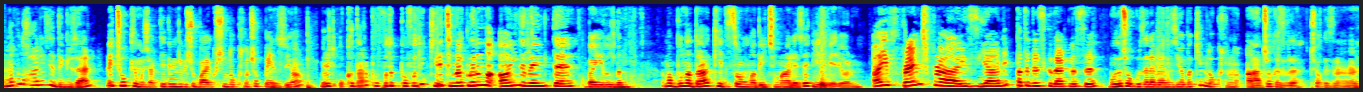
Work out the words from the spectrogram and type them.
Ama bu haliyle de güzel ve çok yumuşak. Dediğim gibi şu baykuşun dokusuna çok benziyor. Böyle o kadar pofuduk pofuduk ki tırnaklarınla aynı renkte. Bayıldım. Ama buna da kedisi olmadığı için maalesef 7 veriyorum. Ay french fries yani patates kızartması. Bu da çok güzele benziyor. Bakayım dokusunu. Aa çok hızlı. Çok hızlı. Hı.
